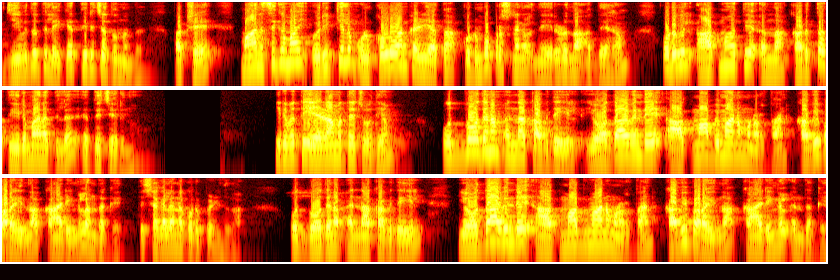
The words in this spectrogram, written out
ജീവിതത്തിലേക്ക് തിരിച്ചെത്തുന്നുണ്ട്. പക്ഷേ മാനസികമായി ഒരിക്കലും ഉൾക്കൊള്ളുവാൻ കഴിയാത്ത കുടുംബ പ്രശ്നങ്ങൾ നേരിടുന്ന അദ്ദേഹം ഒടുവിൽ ആത്മഹത്യ എന്ന കടുത്ത തീരുമാനത്തിൽ എത്തിച്ചേരുന്നു. ഇരുപത്തിയേഴാമത്തെ ചോദ്യം. ഉദ്ബോധനം എന്ന കവിതയിൽ യോദ്ധാവിന്റെ ആത്മാഭിമാനം ഉണർത്താൻ കവി പറയുന്ന കാര്യങ്ങൾ എന്തൊക്കെ? വിശകലന കുറിപ്പ് എഴുതുക. ഉദ്ബോധനം എന്ന കവിതയിൽ യോദ്ധാവിന്റെ ആത്മാഭിമാനം ഉണർത്താൻ കവി പറയുന്ന കാര്യങ്ങൾ എന്തൊക്കെ?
